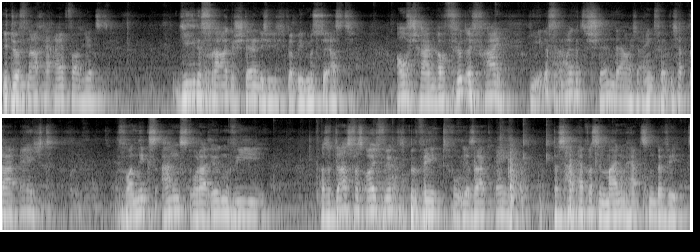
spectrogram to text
Ihr dürft nachher einfach jetzt jede Frage stellen. Ich, ich glaube, ihr müsst zuerst aufschreiben, aber fühlt euch frei, jede Frage zu stellen, der euch einfällt. Ich habe da echt vor nichts Angst oder irgendwie, also das, was euch wirklich bewegt, wo ihr sagt, ey, das hat etwas in meinem Herzen bewegt.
